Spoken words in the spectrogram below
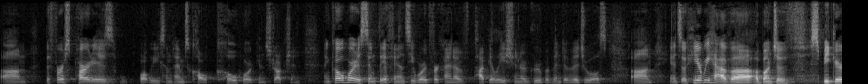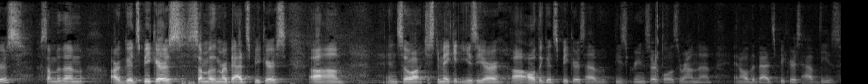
Um, the first part is what we sometimes call cohort construction. And cohort is simply a fancy word for kind of population or group of individuals. Um, and so here we have a, a, bunch of speakers. Some of them are good speakers. Some of them are bad speakers. Um, and so uh, just to make it easier, uh, all the good speakers have these green circles around them, and all the bad speakers have these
